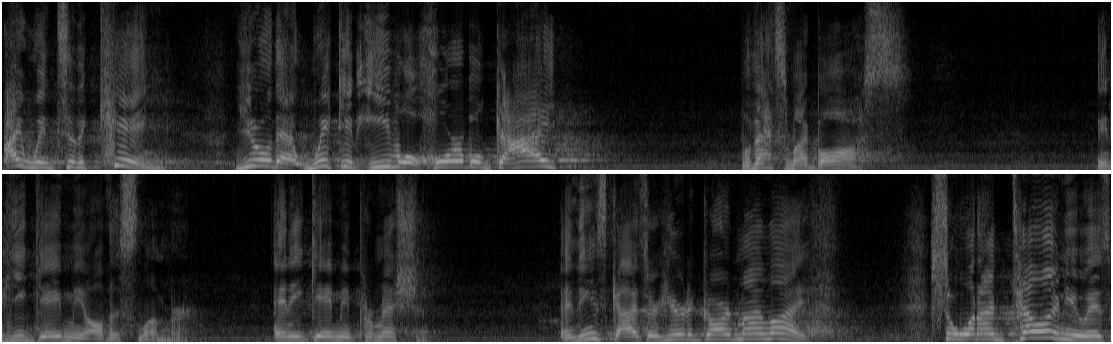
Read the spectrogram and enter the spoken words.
I went to the king. You know that wicked, evil, horrible guy? Well, that's my boss. And he gave me all this lumber. And he gave me permission. And these guys are here to guard my life. So, what I'm telling you is,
